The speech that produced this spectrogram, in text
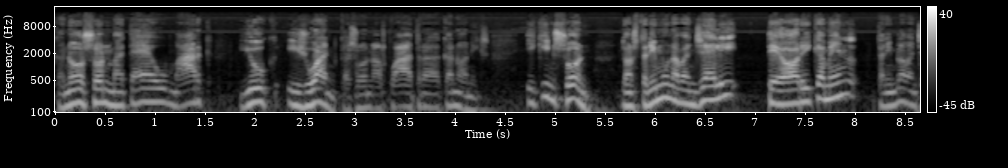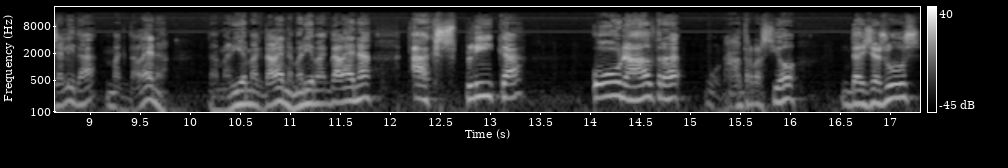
que no són Mateu, Marc, Lluc i Joan, que són els quatre canònics. I quins són? Doncs tenim un evangeli teòricament tenim l'Evangeli de Magdalena, de Maria Magdalena. Maria Magdalena explica una altra, una altra versió de Jesús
